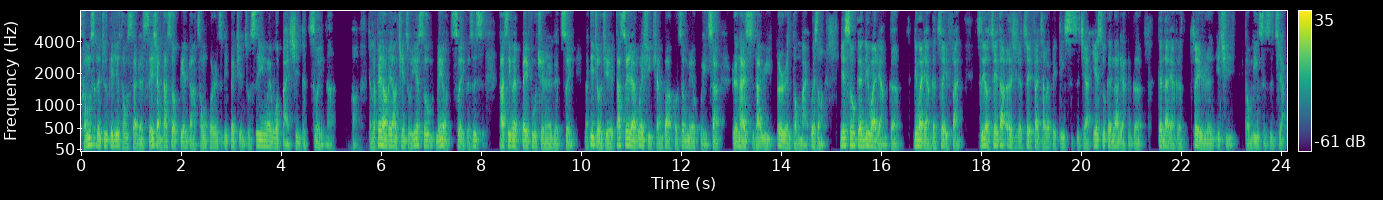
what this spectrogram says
同事的就是跟一些同时代的，谁想他受鞭打，从活人之地被剪除，是因为我百姓的罪呢？啊，讲得非常非常清楚。耶稣没有罪，可是他是因为背负全人的罪。那第九节，他虽然未行强暴，口中没有诡诈，人还使他与二人同埋。为什么？耶稣跟另外两个、另外两个罪犯。只有罪大恶极的罪犯才会被钉十字架。耶稣跟那两个跟那两个罪人一起同钉十字架。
